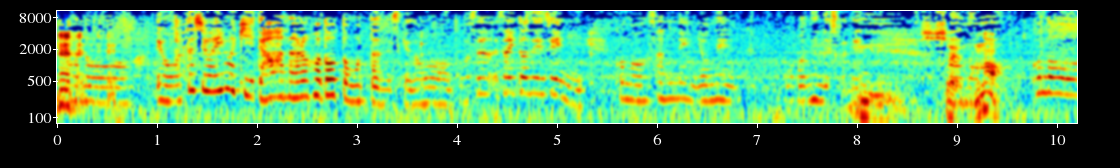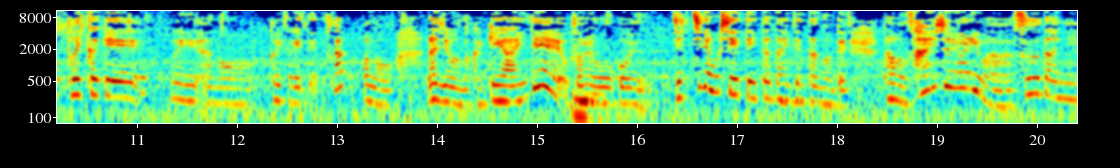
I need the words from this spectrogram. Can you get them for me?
え。あのでも私は今聞いてああなるほどと思ったんですけども斉藤先生にこの3年4年5年ですかね、うんそうやもんな。あのこの問いかけのあの問いかけっていうんですか？このラジオの掛け合いでそれをこう実地で教えていただいてたので多分最初よりは数段に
